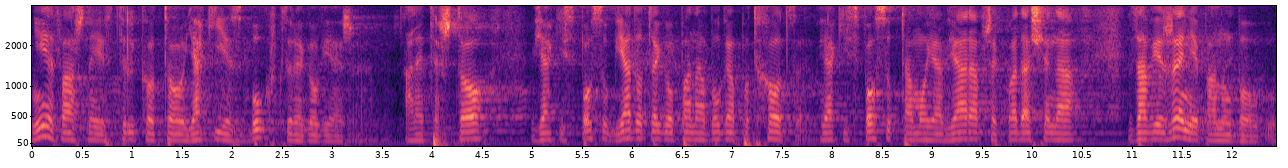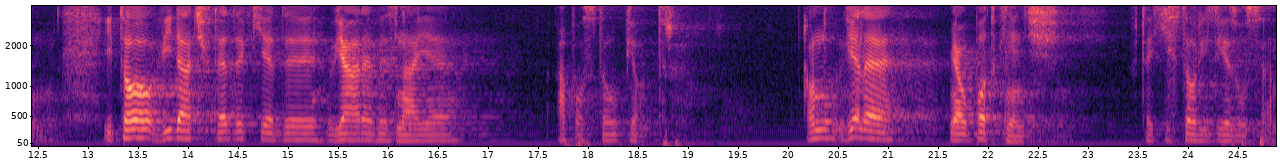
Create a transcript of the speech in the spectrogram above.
nie ważne jest tylko to, jaki jest Bóg, w którego wierzę, ale też to, w jaki sposób ja do tego Pana Boga podchodzę, w jaki sposób ta moja wiara przekłada się na zawierzenie Panu Bogu. I to widać wtedy, kiedy wiarę wyznaje apostoł Piotr. On wiele miał potknięć w tej historii z Jezusem.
